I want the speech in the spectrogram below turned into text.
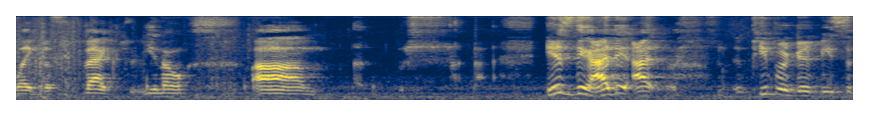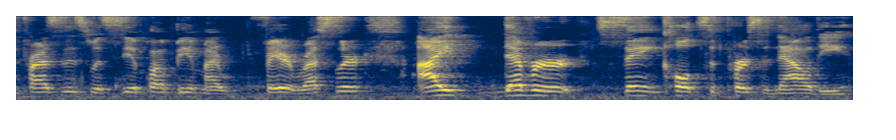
like effect, you know. Um, here's the thing: I did. I people are gonna be surprised this with CM Punk being my favorite wrestler. I never sang Cults of Personality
